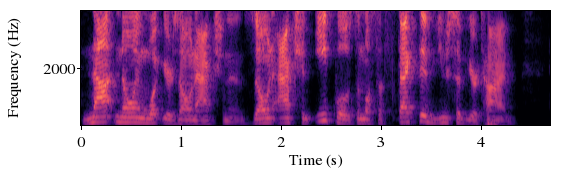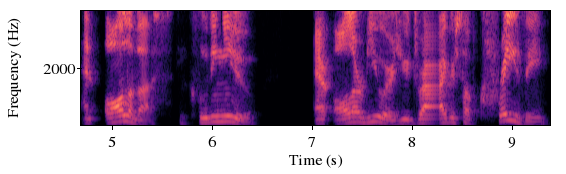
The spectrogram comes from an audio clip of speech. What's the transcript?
not knowing what your zone action is. Zone action equals the most effective use of your time. And all of us, including you, all our viewers, you drive yourself crazy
